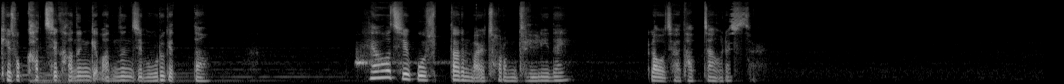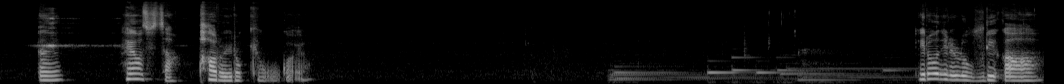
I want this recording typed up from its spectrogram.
계속 같이 가는 게 맞는지 모르겠다. 헤어지고 싶다는 말처럼 들리네? 라고 제가 답장을 했어요. 응, 헤어지자. 바로 이렇게 온 거예요. 이런 일로 우리가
